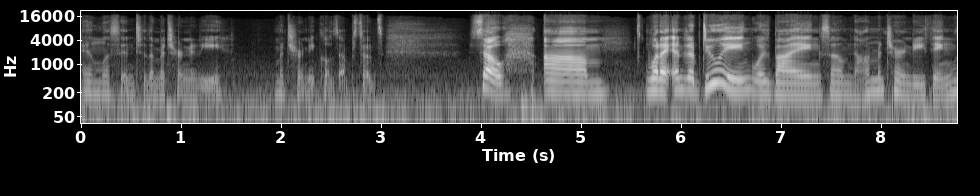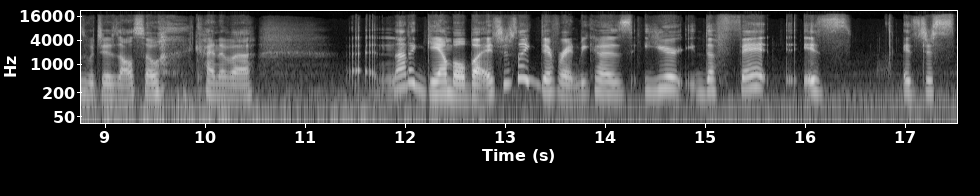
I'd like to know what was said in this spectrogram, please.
and listen to the maternity maternity clothes episodes. So, um, what I ended up doing was buying some non-maternity things, which is also kind of a not a gamble, but it's just like different because you're the fit is it's just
